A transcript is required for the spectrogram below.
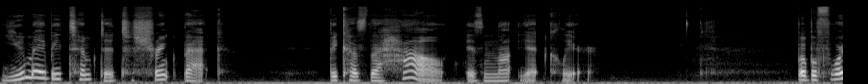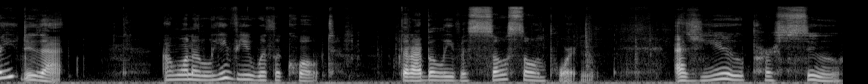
you may be tempted to shrink back because the how is not yet clear. But before you do that, I want to leave you with a quote that I believe is so, so important as you pursue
